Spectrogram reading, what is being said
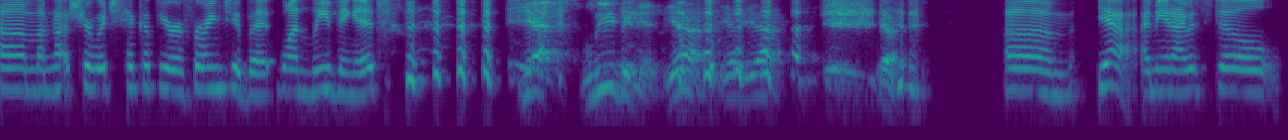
Um, I'm not sure which hiccup you're referring to, but one leaving it. yes, leaving it. Yeah, yeah, yeah. Yeah. Um, yeah, I mean, I was still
